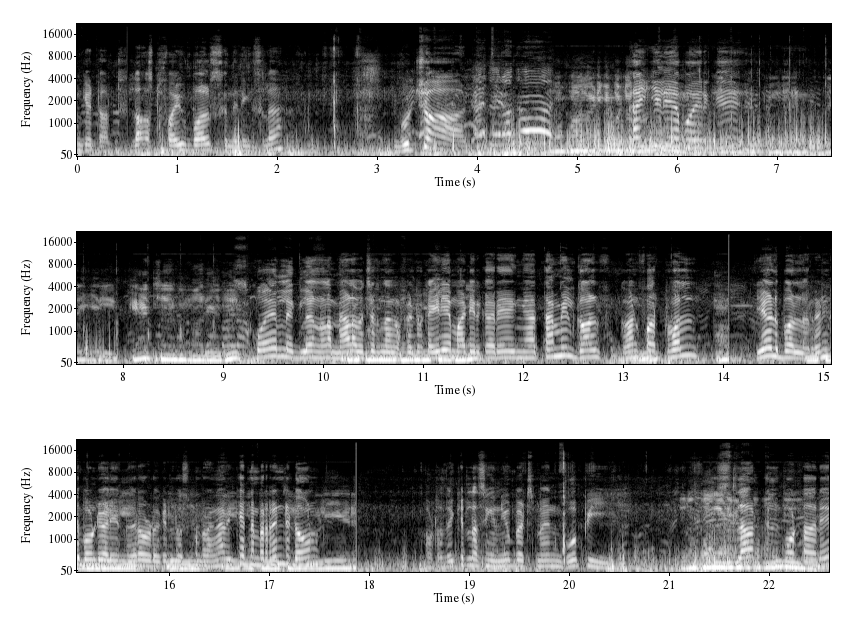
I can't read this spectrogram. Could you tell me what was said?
இங்கே டாட் லாஸ்ட் ஃபைவ் பால்ஸ் இந்த இன்னிங்ஸில் குட் ஷாட் கையிலேயே போயிருக்கு. ஸ்கொயர் லெக்ல நல்லா மேலே வச்சிருந்தாங்க ஃபில்டர் கையிலேயே மாட்டியிருக்காரு. இங்கே தமிழ் கால்ஃப் கான் ஃபார் டுவெல் ஏழு பால்ல ரெண்டு பவுண்டரி ஆடி இருந்தாரு அவரோட விக்கெட் லூஸ் பண்ணுறாங்க விக்கெட் நம்பர் ரெண்டு டவுன் அவரோட wicket losing new batsman Gopi. ஸ்லாட்டில். போட்டாரு.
